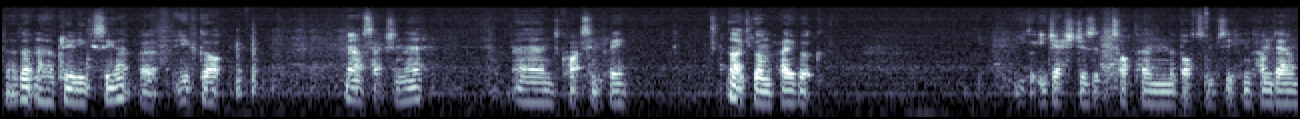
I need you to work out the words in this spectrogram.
So I don't know how clearly you can see that but you've got mouse action there and quite simply like you do on the playbook you've got your gestures at the top and the bottom so you can come down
